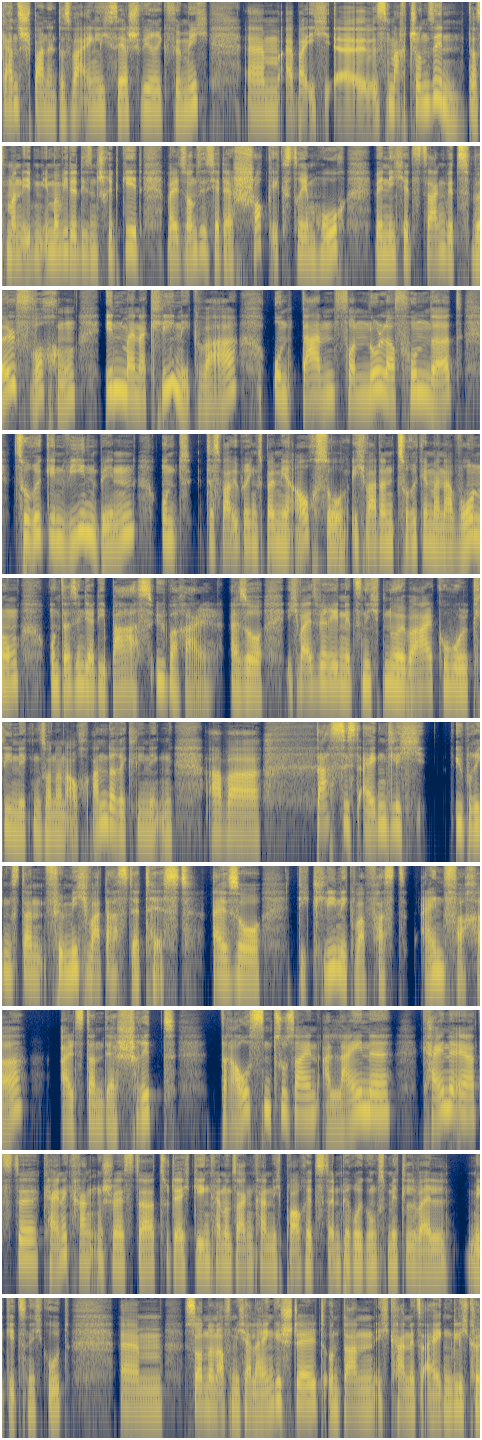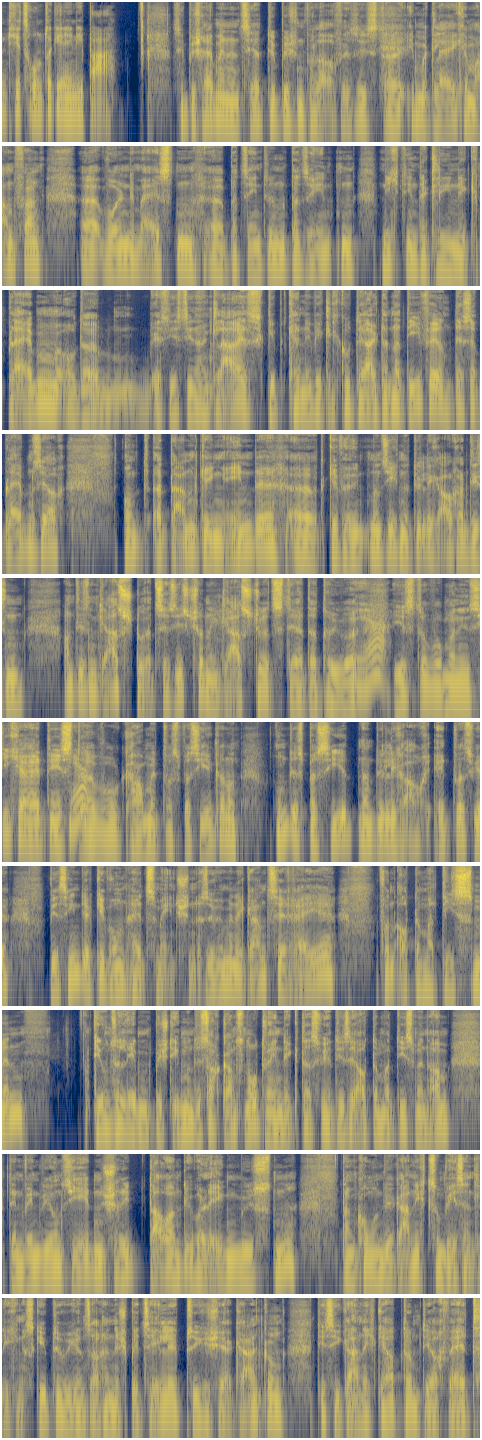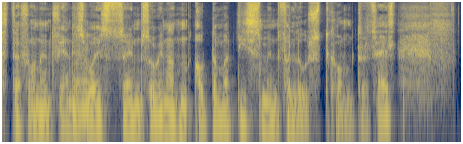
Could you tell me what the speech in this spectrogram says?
Ganz spannend. Das war eigentlich sehr schwierig für mich. Ähm, aber ich, äh, es macht schon Sinn, dass man eben immer wieder diesen Schritt geht, weil sonst ist ja der Schock extrem hoch, wenn ich jetzt sagen wir zwölf Wochen in meiner Klinik war und dann von 0 auf 100 zurück in Wien bin. Und das war übrigens bei mir auch so. Ich war dann zurück in meiner Wohnung und da sind ja die Bars überall. Also ich weiß, wir reden jetzt nicht nur über Alkoholkliniken, sondern auch andere Kliniken. Aber das ist eigentlich Übrigens dann, für mich war das der Test. Also die Klinik war fast einfacher als dann der Schritt, draußen zu sein, alleine, keine Ärzte, keine Krankenschwester, zu der ich gehen kann und sagen kann, ich brauche jetzt ein Beruhigungsmittel, weil mir geht's nicht gut, ähm, sondern auf mich allein gestellt und dann, ich kann jetzt eigentlich, könnte ich jetzt runtergehen in die Bar. Sie beschreiben einen sehr typischen Verlauf. Es ist äh, immer gleich am Anfang, äh, wollen die meisten äh, Patientinnen und Patienten nicht in der Klinik bleiben oder es ist ihnen klar, es gibt keine wirklich gute Alternative und deshalb bleiben sie auch. Und äh, dann gegen Ende äh, gewöhnt man sich natürlich auch an diesen, an diesen Glassturz. Es ist schon ein Glassturz, der da drüber Ja. ist, wo man in Sicherheit ist, Ja. äh, wo kaum etwas passieren kann. Und, und es passiert natürlich auch etwas. Wir, wir sind ja Gewohnheitsmenschen. Also wir haben eine ganze Reihe von Automatismen, die unser Leben bestimmen. Und es ist auch ganz notwendig, dass wir diese Automatismen haben. Denn wenn wir uns jeden Schritt dauernd überlegen müssten, dann kommen wir gar nicht zum Wesentlichen. Es gibt übrigens auch eine spezielle psychische Erkrankung, die Sie gar nicht gehabt haben, die auch weit davon entfernt ist, wo es zu einem sogenannten Automatismenverlust kommt. Das heißt,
